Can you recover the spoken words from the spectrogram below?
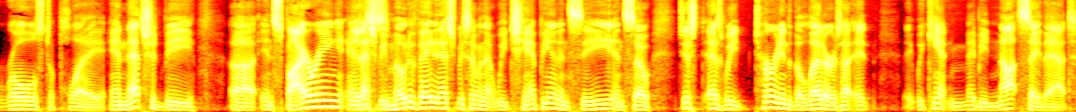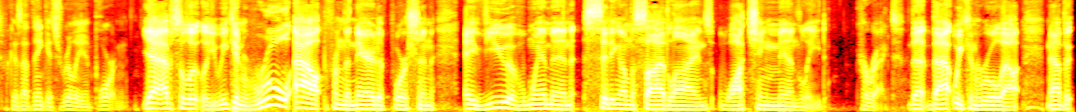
roles to play, and that should be uh, inspiring, and that should be motivating. That should be something that we champion and see. And so, just as we turn into the letters, I, it, it- we can't maybe not say that because I think it's really important. Yeah, absolutely. We can rule out from the narrative portion a view of women sitting on the sidelines watching men lead. Correct. that that we can rule out. Now, the,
